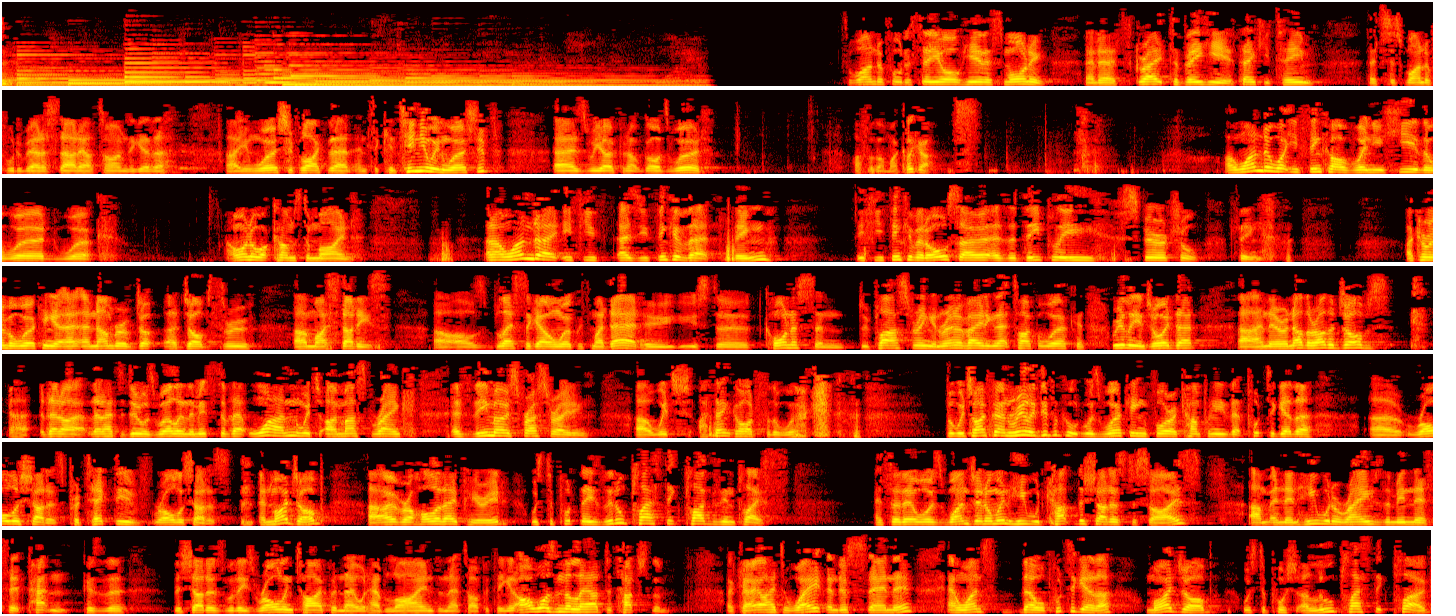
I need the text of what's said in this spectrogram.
It's wonderful to see you all here this morning, and it's great to be here. Thank you, team. It's just wonderful to be able to start our time together uh, in worship like that, and to continue in worship as we open up God's Word. I forgot my clicker. I wonder what you think of when you hear the word work. I wonder what comes to mind. And I wonder if you, as you think of that thing, if you think of it also as a deeply spiritual thing. I can remember working a, a number of jo- uh, jobs through uh, my studies. Uh, I was blessed to go and work with my dad who used to cornice and do plastering and renovating, that type of work, and really enjoyed that. Uh, and there are another other jobs uh, that I that I had to do as well in the midst of that. One which I must rank as the most frustrating, uh, which I thank God for the work, but which I found really difficult was working for a company that put together uh, roller shutters, protective roller shutters. and my job uh, over a holiday period was to put these little plastic plugs in place. And so there was one gentleman, he would cut the shutters to size um, and then he would arrange them in their set pattern because the the shutters were these rolling type and they would have lines and that type of thing. And I wasn't allowed to touch them. Okay, I had to wait and just stand there. And once they were put together, my job was to push a little plastic plug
